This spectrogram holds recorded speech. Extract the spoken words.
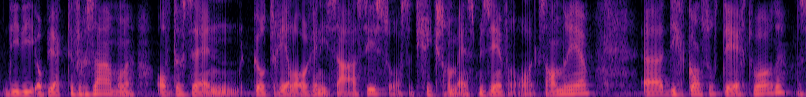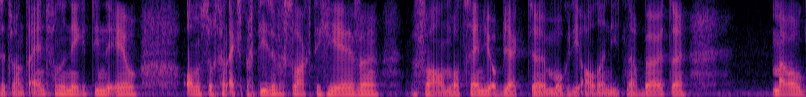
die die objecten verzamelen. Of er zijn culturele organisaties, zoals het Grieks-Romeins Museum van Alexandrië, uh, die geconsulteerd worden. Dan zitten we aan het eind van de 19e eeuw om een soort van expertiseverslag te geven van wat zijn die objecten, mogen die al dan niet naar buiten. Maar ook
